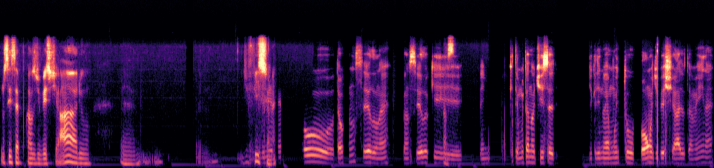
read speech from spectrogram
Não sei se é por causa de vestiário. é, Difícil, Ele né? lembra o, até o Cancelo, né? Cancelo que Cancelo. tem, que tem muita notícia de que ele não é muito bom de vestiário também, né?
